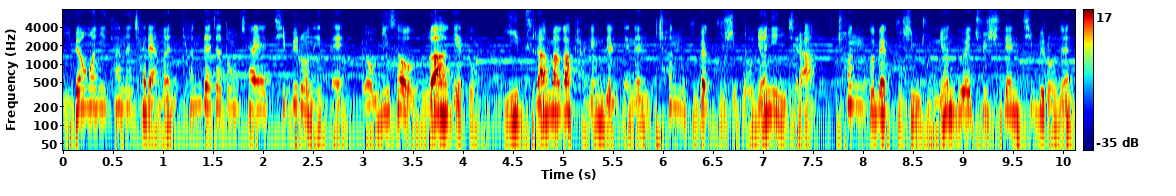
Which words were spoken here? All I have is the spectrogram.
이병헌이 타는 차량은 현대자동차의 TV론인데 여기서 의아하게도 이 드라마가 방영될 때는 1995년인지라 1996년도에 출시된 TV론은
